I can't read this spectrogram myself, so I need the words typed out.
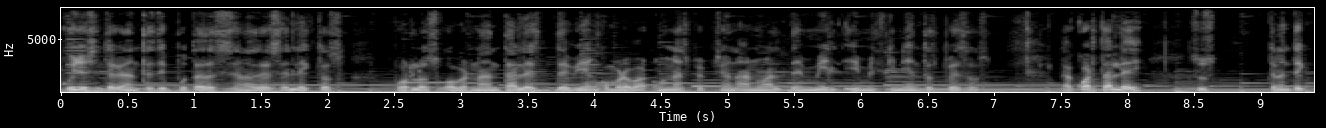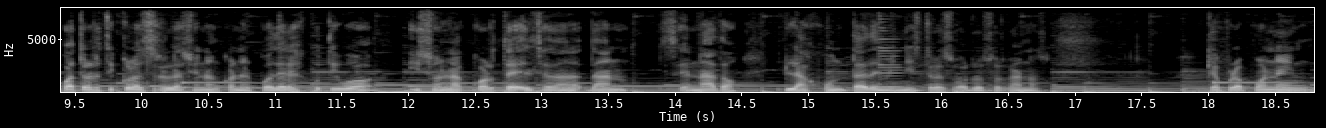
cuyos integrantes, diputados y senadores electos por los gobernantales debían comprobar una inscripción anual de mil y 1.500 pesos. La cuarta ley, sus 34 artículos se relacionan con el Poder Ejecutivo y son la Corte, el Senado y la Junta de Ministros o los órganos que proponen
